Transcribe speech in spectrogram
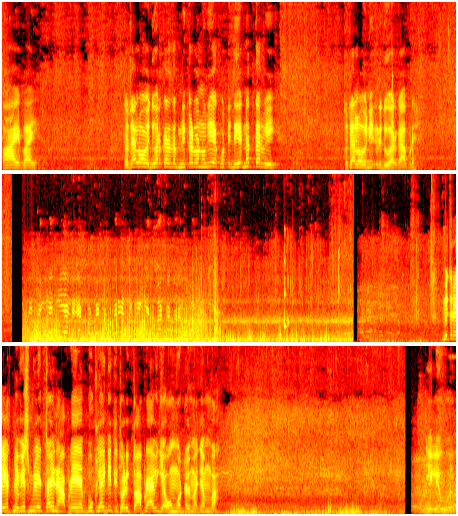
ભાઈ ભાઈ. તો ચાલો હવે દ્વારકા તરફ નીકળવાનું છે, ખોટી દેર નથી કરવી. તો ચાલો હવે નીકળી દ્વારકા આપણે. મિત્ર, એકને વીસ મિનિટ થઈને આપણે ભૂખ લાગી હતી થોડીક, તો આપણે આવી ગયા હોમ હોટલમાં જમવા. જે લેવું હોય.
